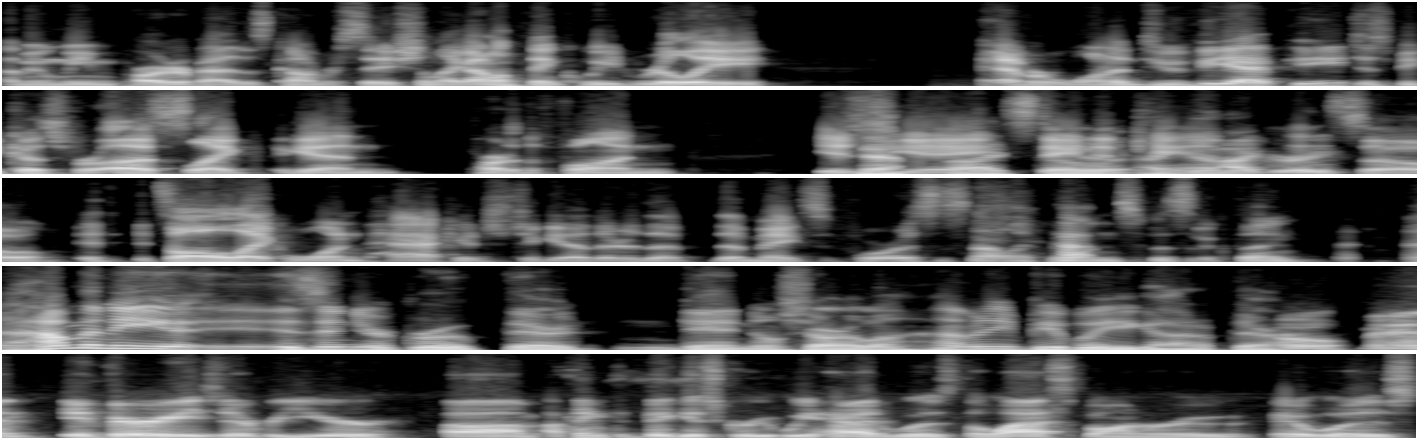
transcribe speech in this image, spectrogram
I mean, we and Parker have had this conversation. Like, I don't think we'd really ever want to do VIP just because for us, like, again, part of the fun is Yeah, GA I staying totally- at I get camp. it. I agree. And so it, it's all like one package together that, that makes it for us. It's not like one specific thing. How many is in your group there, Daniel Sharla? How many people you got up there? Oh man, it varies every year. Um, I think the biggest group we had was the last Bonnaroo. It was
